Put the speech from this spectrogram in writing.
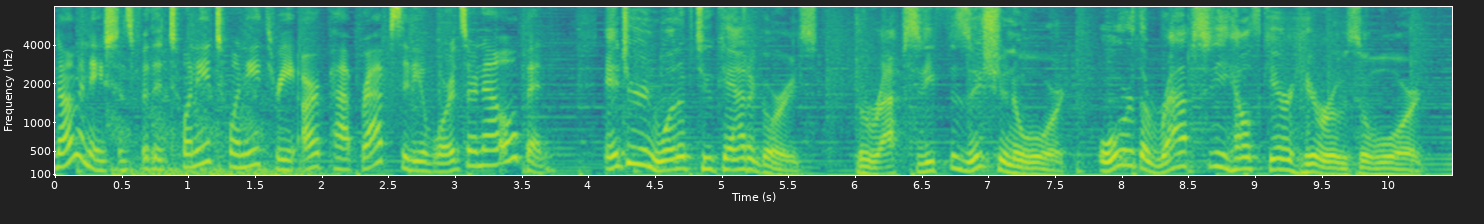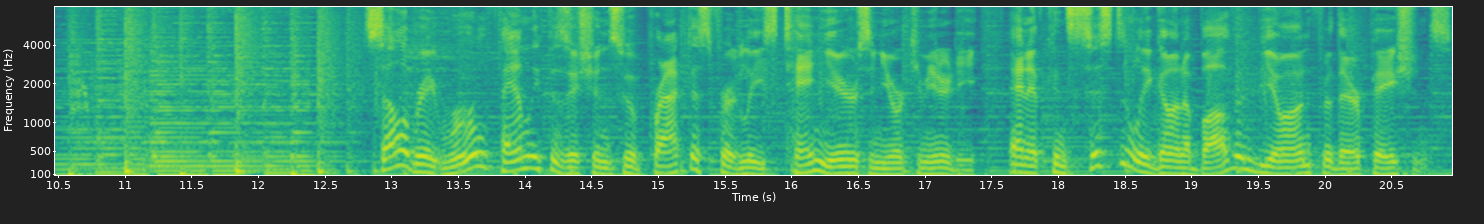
Nominations for the 2023 RPAP Rhapsody Awards are now open. Enter in one of two categories the Rhapsody Physician Award or the Rhapsody Healthcare Heroes Award. Celebrate rural family physicians who have practiced for at least 10 years in your community and have consistently gone above and beyond for their patients.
